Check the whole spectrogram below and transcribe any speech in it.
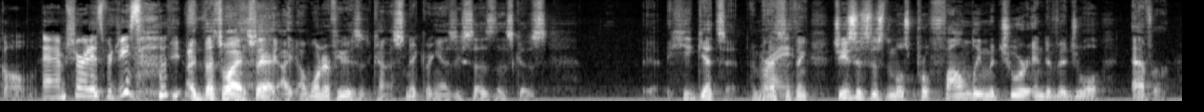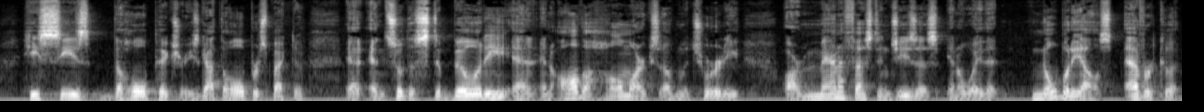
comical, and I'm sure it is for Jesus. That's why I say I, I wonder if he was kind of snickering as he says this because he gets it. I mean, that's the thing. Jesus is the most profoundly mature individual ever. He sees the whole picture. He's got the whole perspective, and, and so the stability and, and all the hallmarks of maturity are manifest in Jesus in a way that nobody else ever could.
